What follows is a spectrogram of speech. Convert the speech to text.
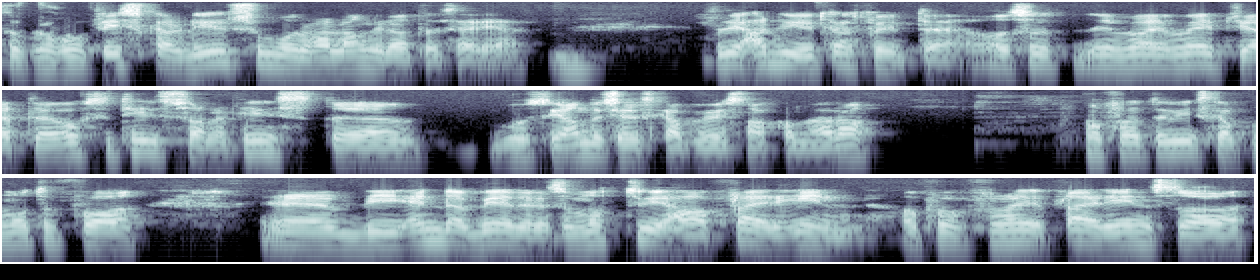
Så For å få friskere dyr så må du ha lange dataserier. Mm. Så Det hadde vi i utgangspunktet. Og så vet vi at det også tilsvarende finnes det hos de andre selskapene vi snakker om her. da. Og For at vi skal på en måte få eh, bli enda bedre, så måtte vi ha flere inn. Og for flere inn så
